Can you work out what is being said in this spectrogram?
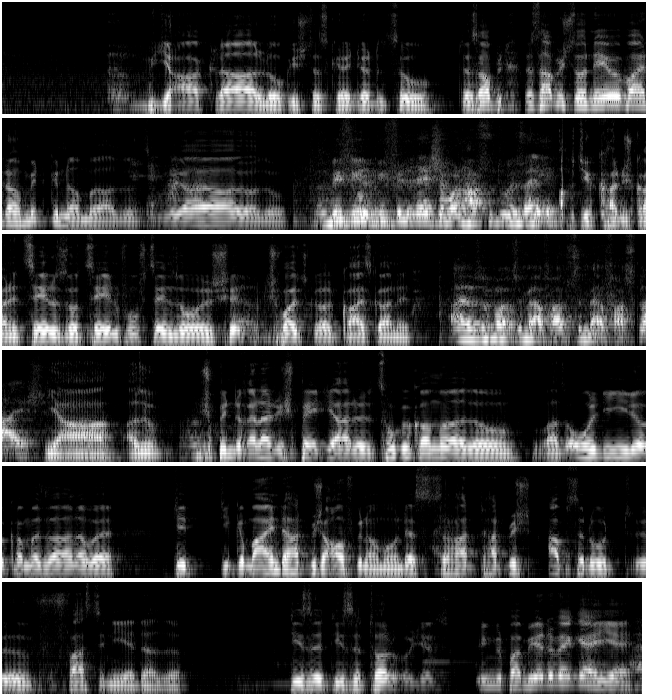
Ja, klar, logisch, das gehört ja dazu. Das habe ich, hab ich so nebenbei noch mitgenommen. Also, ja, ja, also. Wie, viel, wie viele Nature One hast du erlebt? Ach, die kann ich gar nicht zählen, so 10, 15, so, ich, ich weiß, weiß gar nicht. Also sind wir, sind wir, fast, sind wir fast gleich. Ja, also ich bin relativ spät ja dazugekommen, also als Oldie, kann man sagen, aber die, die Gemeinde hat mich aufgenommen und das hat, hat mich absolut äh, fasziniert. Also diese, diese tolle. Jetzt klingelt bei mir der Wecker hier.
